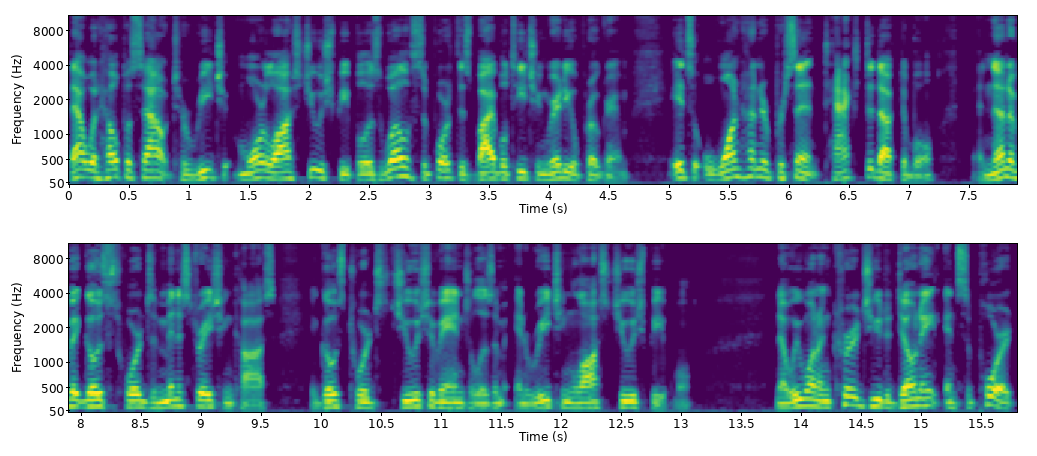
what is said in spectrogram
that would help us out to reach more lost Jewish people as well as support this Bible teaching radio program. It's 100% tax deductible, and none of it goes towards administration costs. It goes towards Jewish evangelism and reaching lost Jewish people. Now, we want to encourage you to donate and support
